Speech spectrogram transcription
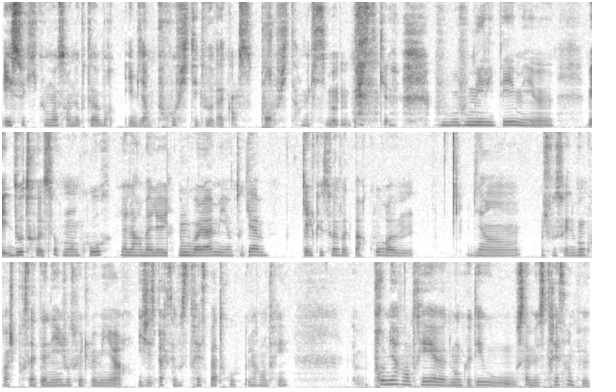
Et ceux qui commencent en octobre, eh bien profitez de vos vacances. Profitez un maximum, parce que vous, vous méritez, mais, euh, mais d'autres seront en cours, la larme à l'œil. Donc voilà, mais en tout cas, quel que soit votre parcours, bien je vous souhaite bon courage pour cette année, je vous souhaite le meilleur. Et j'espère que ça vous stresse pas trop la rentrée. Première rentrée euh, de mon côté où ça me stresse un peu.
